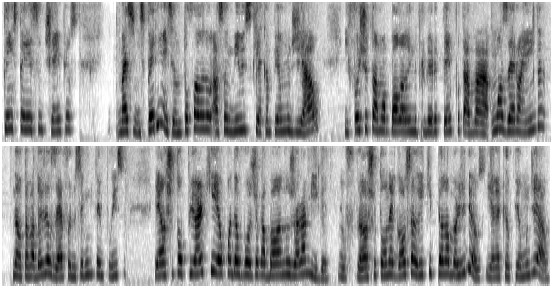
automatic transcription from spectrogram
tem experiência em Champions mas assim, experiência, eu não tô falando a Sam Mills, que é campeão mundial, e foi chutar uma bola ali no primeiro tempo, tava 1 a 0 ainda. Não, tava 2 a 0 foi no segundo tempo isso. E ela chutou pior que eu quando eu vou jogar bola no Joga Amiga. Eu, ela chutou um negócio ali que, pelo amor de Deus, e ela é campeã mundial.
